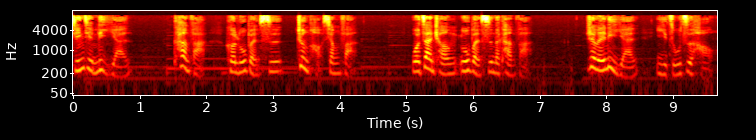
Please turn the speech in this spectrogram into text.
仅仅立言，看法和鲁本斯正好相反。我赞成鲁本斯的看法，认为立言。以足自豪，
